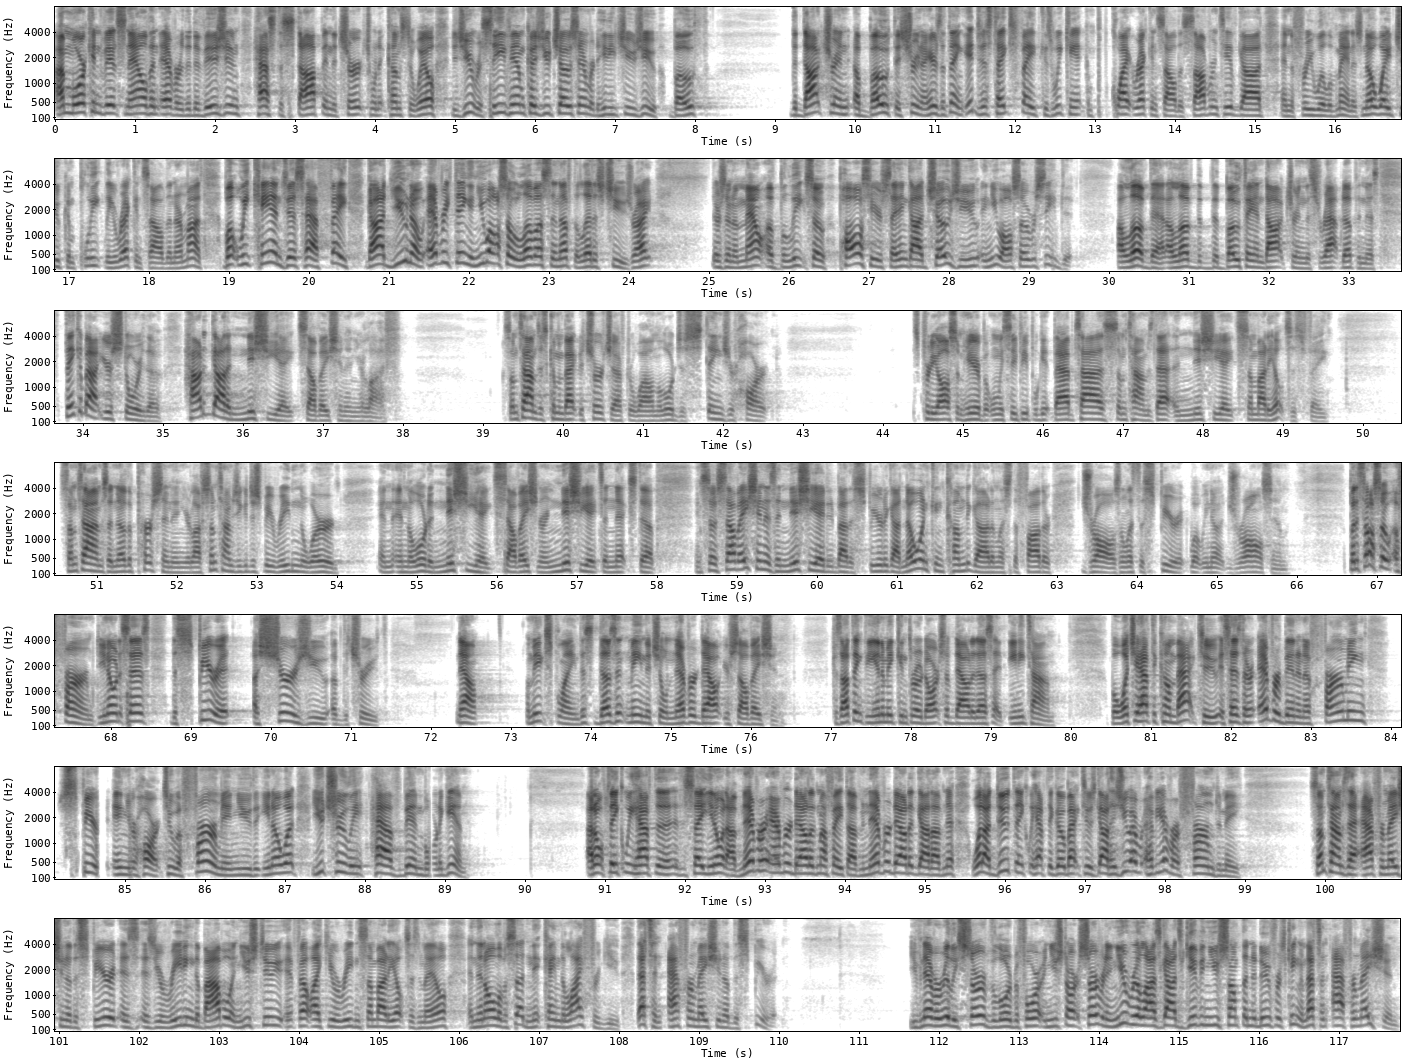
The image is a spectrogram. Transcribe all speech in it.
I'm more convinced now than ever the division has to stop in the church when it comes to, well, did you receive him because you chose him or did he choose you? Both. The doctrine of both is true. Now, here's the thing it just takes faith because we can't quite reconcile the sovereignty of God and the free will of man. There's no way to completely reconcile them in our minds. But we can just have faith. God, you know everything, and you also love us enough to let us choose, right? There's an amount of belief. So, Paul's here saying God chose you, and you also received it. I love that. I love the, the both and doctrine that's wrapped up in this. Think about your story, though. How did God initiate salvation in your life? Sometimes it's coming back to church after a while and the Lord just stings your heart. It's pretty awesome here, but when we see people get baptized, sometimes that initiates somebody else's faith. Sometimes another person in your life, sometimes you could just be reading the word and, and the Lord initiates salvation or initiates a next step. And so salvation is initiated by the Spirit of God. No one can come to God unless the Father draws, unless the Spirit, what we know, it draws him. But it's also affirmed. Do you know what it says? The Spirit assures you of the truth. Now, let me explain. This doesn't mean that you'll never doubt your salvation, because I think the enemy can throw darts of doubt at us at any time. But what you have to come back to, it says there ever been an affirming spirit in your heart to affirm in you that, you know what, you truly have been born again. I don't think we have to say, you know what, I've never ever doubted my faith. I've never doubted God. I've never what I do think we have to go back to is God, has you ever have you ever affirmed me? Sometimes that affirmation of the Spirit is as you're reading the Bible and used to, it felt like you were reading somebody else's mail, and then all of a sudden it came to life for you. That's an affirmation of the Spirit. You've never really served the Lord before, and you start serving, and you realize God's giving you something to do for His kingdom. That's an affirmation.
